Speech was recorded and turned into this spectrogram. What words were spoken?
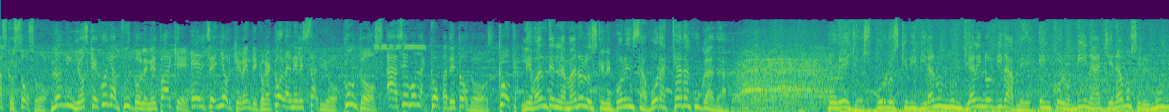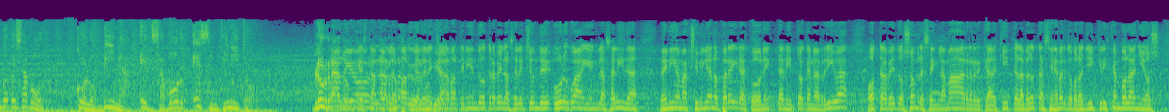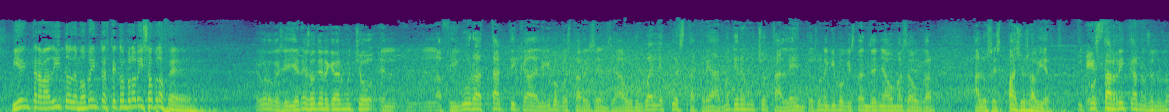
más costoso. Los niños que juegan fútbol en el parque. El señor que vende Coca-Cola en el estadio. Juntos hacemos la copa de todos. Coca. Levanten la mano los que le ponen sabor a cada jugada. Por ellos, por los que vivirán un mundial inolvidable, en Colombina llenamos el mundo de sabor. Colombina, el sabor es infinito. Blue Balón Radio, que está la por la parte derecha, Mundial. la va teniendo otra vez la selección de Uruguay en la salida. Venía Maximiliano Pereira, conectan y tocan arriba. Otra vez dos hombres en la marca, quita la pelota, sin embargo, por allí Cristian Bolaños. Bien trabadito de momento este compromiso, profe. Creo que sí, y en eso tiene que ver mucho el- la figura táctica del equipo costarricense. A Uruguay le cuesta crear, no tiene mucho talento, es un equipo que está enseñado más a jugar a los espacios abiertos. Y Costa Rica no se los da.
